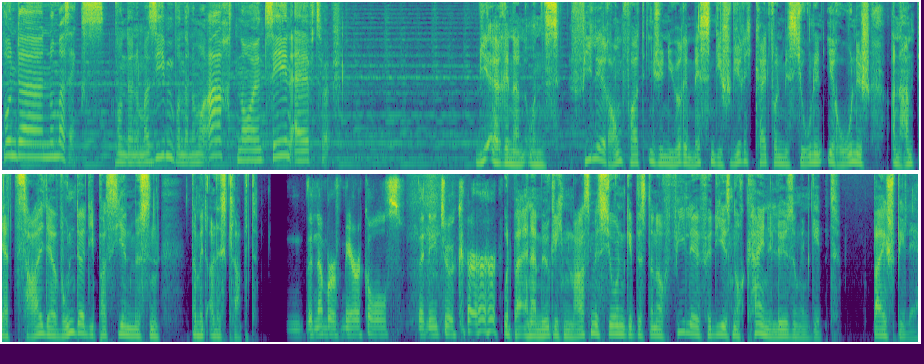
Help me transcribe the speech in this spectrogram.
Wunder Nummer 6, Wunder Nummer 7, Wunder Nummer 8, 9, 10, 11, 12. Wir erinnern uns, viele Raumfahrtingenieure messen die Schwierigkeit von Missionen ironisch anhand der Zahl der Wunder, die passieren müssen, damit alles klappt. Und bei einer möglichen Mars-Mission gibt es dann noch viele, für die es noch keine Lösungen gibt. Beispiele.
